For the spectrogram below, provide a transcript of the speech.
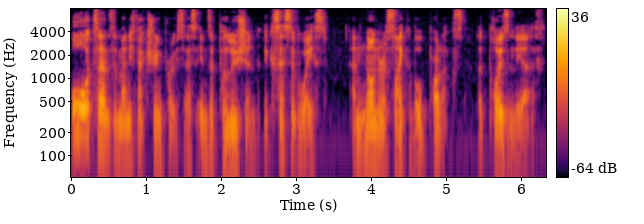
or turns the manufacturing process into pollution, excessive waste, and non recyclable products that poison the earth.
